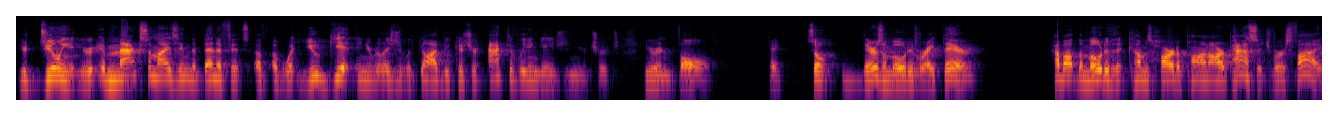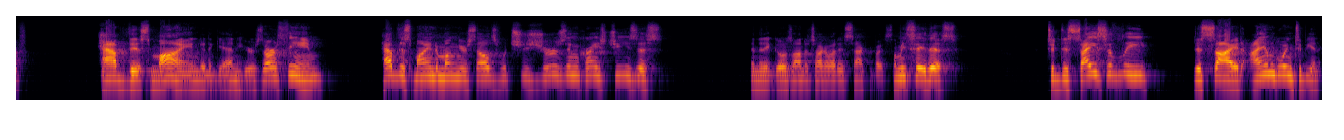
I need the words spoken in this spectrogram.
You're doing it. You're maximizing the benefits of, of what you get in your relationship with God because you're actively engaged in your church. You're involved. Okay? So there's a motive right there. How about the motive that comes hard upon our passage, verse 5? Have this mind, and again, here's our theme have this mind among yourselves, which is yours in Christ Jesus. And then it goes on to talk about his sacrifice. Let me say this to decisively decide, I am going to be an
